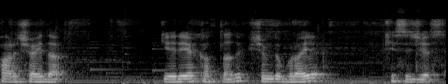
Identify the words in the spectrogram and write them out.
parçayı da geriye katladık. Şimdi burayı keseceğiz.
